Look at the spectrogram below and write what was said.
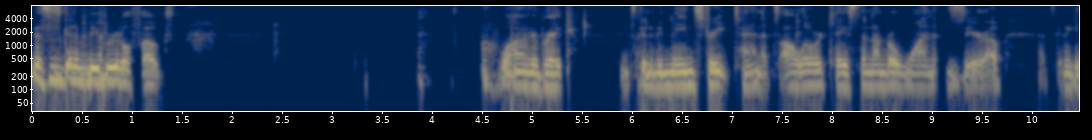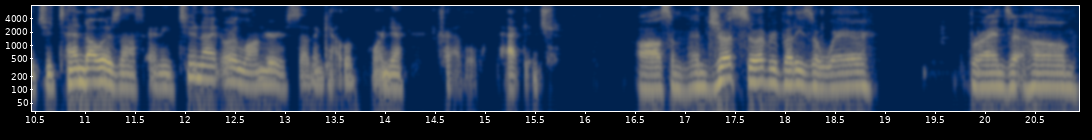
this is going to be brutal folks water break it's going to be main street 10 it's all lowercase the number one zero that's going to get you $10 off any two night or longer southern california travel package Awesome. And just so everybody's aware, Brian's at home.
